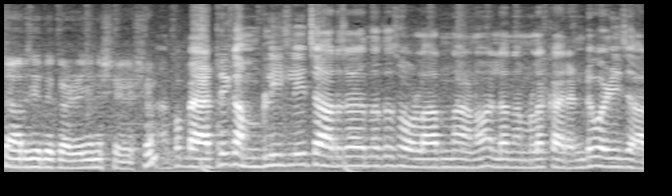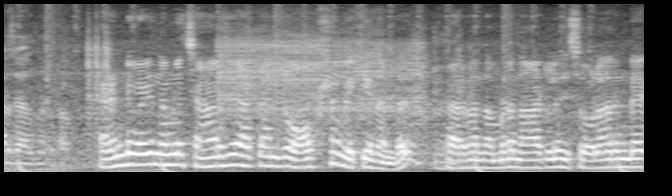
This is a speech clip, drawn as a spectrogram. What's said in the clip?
ചാർജ് ചെയ്ത് കഴിഞ്ഞതിന് ശേഷം അപ്പൊ ബാറ്ററി കംപ്ലീറ്റ്ലി ചാർജ് ആകുന്നത് സോളാറിനാണോ അല്ല നമ്മളെ കറണ്ട് വഴി ചാർജ് ആകുന്നുണ്ടോ? കറണ്ട് വഴി നമ്മൾ ചാർജ് ആക്കാൻ ഒരു ഓപ്ഷൻ വെക്കുന്നുണ്ട്. കാരണം നമ്മുടെ നാട്ടിൽ സോളാറിന്റെ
